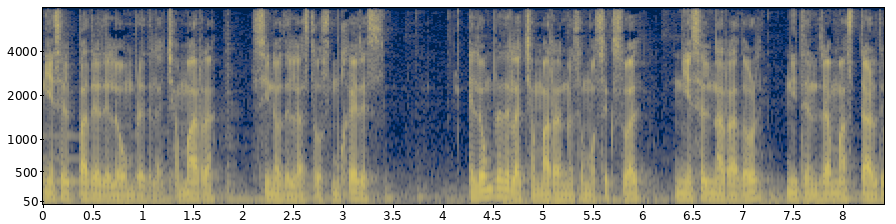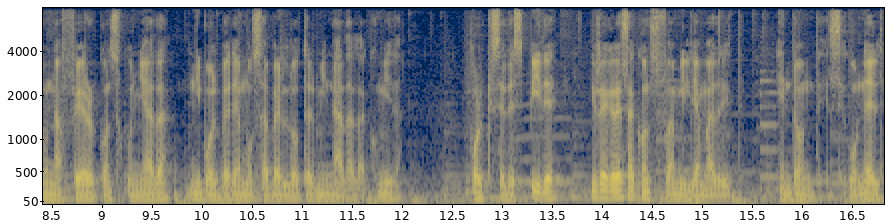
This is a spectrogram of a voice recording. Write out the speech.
ni es el padre del hombre de la chamarra, sino de las dos mujeres. El hombre de la chamarra no es homosexual, ni es el narrador, ni tendrá más tarde una affair con su cuñada, ni volveremos a verlo terminada la comida, porque se despide y regresa con su familia a Madrid, en donde, según él,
